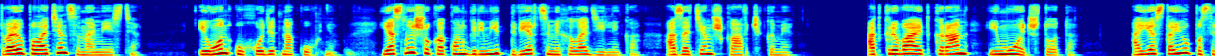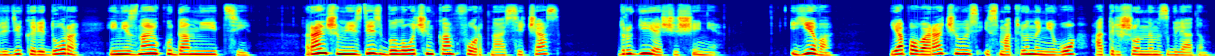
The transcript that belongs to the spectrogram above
Твое полотенце на месте. И он уходит на кухню. Я слышу, как он гремит дверцами холодильника, а затем шкафчиками. Открывает кран и моет что-то. А я стою посреди коридора и не знаю, куда мне идти. Раньше мне здесь было очень комфортно, а сейчас другие ощущения. «Ева, я поворачиваюсь и смотрю на него отрешенным взглядом.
